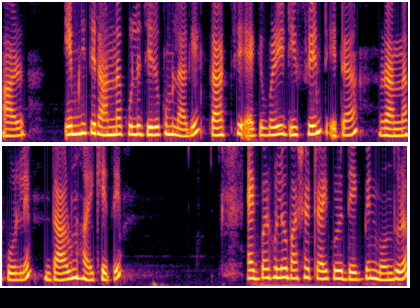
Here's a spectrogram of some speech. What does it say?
আর এমনিতে রান্না করলে যেরকম লাগে, তার চেয়ে একেবারেই ডিফারেন্ট এটা রান্না করলে। দারুণ হয় খেতে। একবার হলেও বাসায় ট্রাই করে দেখবেন বন্ধুরা।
